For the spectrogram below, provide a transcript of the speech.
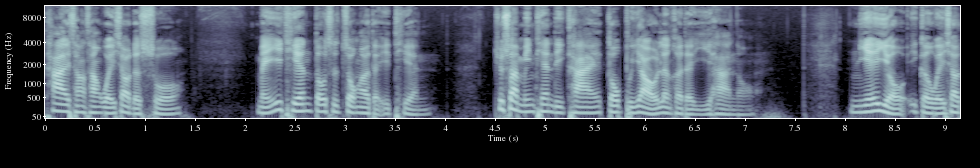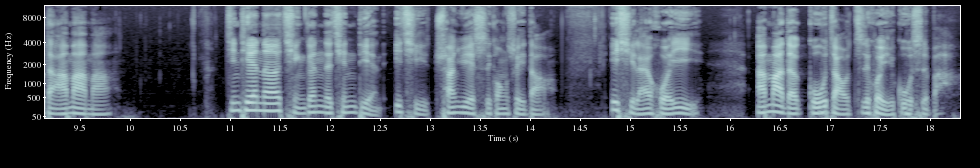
他还常常微笑的说：“每一天都是重要的一天，就算明天离开，都不要有任何的遗憾哦。”你也有一个微笑的阿妈吗？今天呢，请跟着清点一起穿越时空隧道，一起来回忆阿妈的古早智慧与故事吧。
